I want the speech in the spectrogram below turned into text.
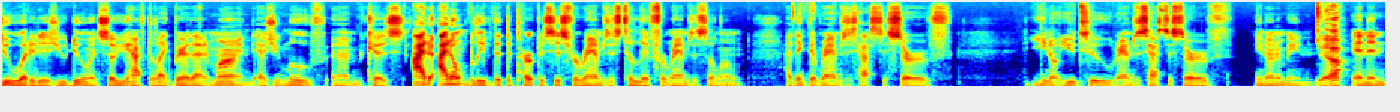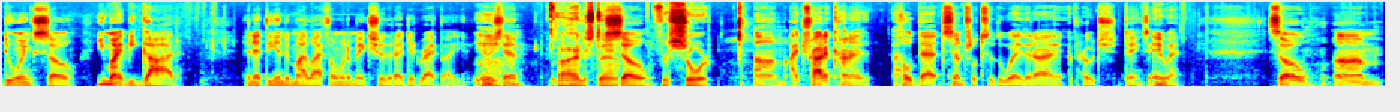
do what it is you do. And so you have to like bear that in mind as you move. Um, because I, I don't believe that the purpose is for Ramses to live for Ramses alone. I think that Ramses has to serve, you know, you too. Ramses has to serve, you know what I mean? Yeah. And in doing so, you might be God. And at the end of my life, I want to make sure that I did right by you. You understand? I understand. So For sure. um, I try to kind of hold that central to the way that I approach things. Anyway, so um,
